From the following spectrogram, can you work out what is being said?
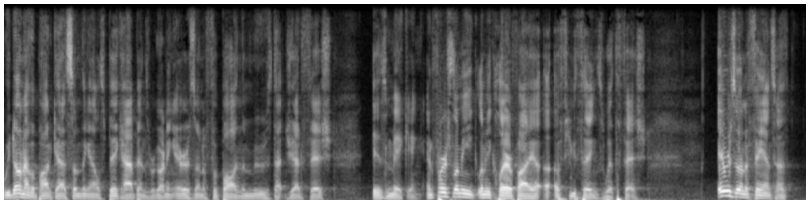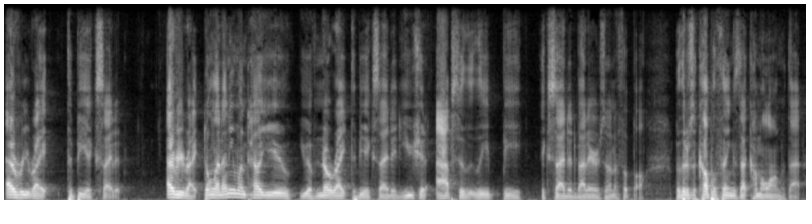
we don't have a podcast, something else big happens regarding Arizona football and the moves that Jedd Fisch is making. And first, let me let me clarify a, a few things with Fisch. Arizona fans have every right to be excited. Every right. Don't let anyone tell you you have no right to be excited. You should absolutely be excited about Arizona football. But there's a couple things that come along with that.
